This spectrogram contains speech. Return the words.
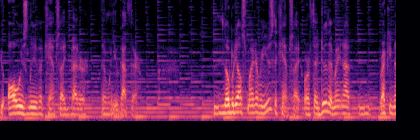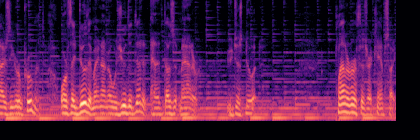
you always leave a campsite better than when you got there. Nobody else might ever use the campsite, or if they do, they might not recognize your improvement. Or if they do, they might not know it was you that did it, and it doesn't matter. You just do it. Planet Earth is our campsite.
